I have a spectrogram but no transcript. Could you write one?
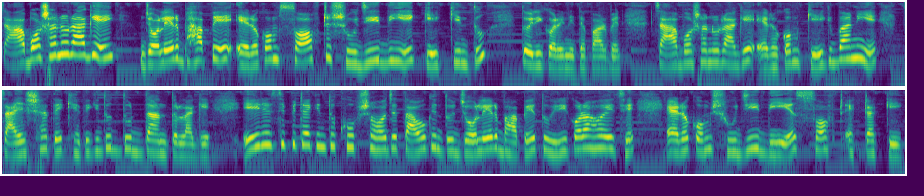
চা বসানোর আগেই জলের ভাপে এরকম সফট সুজি দিয়ে কেক কিন্তু তৈরি করে নিতে পারবেন। চা বসানোর আগে এরকম কেক বানিয়ে চায়ের সাথে খেতে কিন্তু দুর্দান্ত লাগে। এই রেসিপিটা কিন্তু খুব সহজে তাও কিন্তু জলের ভাপে তৈরি করা হয়েছে এরকম সুজি দিয়ে সফট একটা কেক।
